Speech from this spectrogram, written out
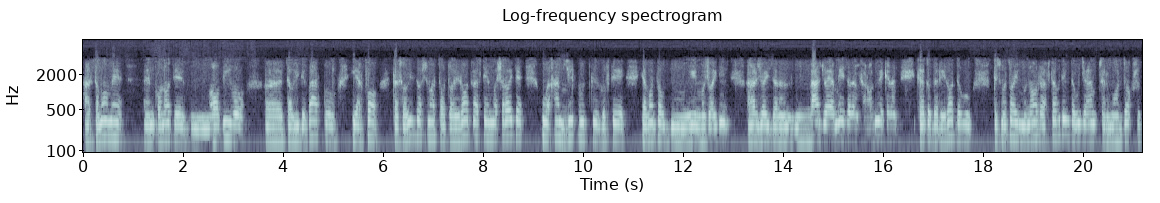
از تمام امکانات آبی و تولید برق و یرفا تصاویر داشتم تا تایرات رفتیم و شرایط او هم زیر بود که گفته یکان تا مجاهدین هر جای زدن هر جای می زدن خرابی می‌کردن که حتی در ایراد دو قسمت های منار رفته بودیم در اونجا هم سرمانداغ شد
